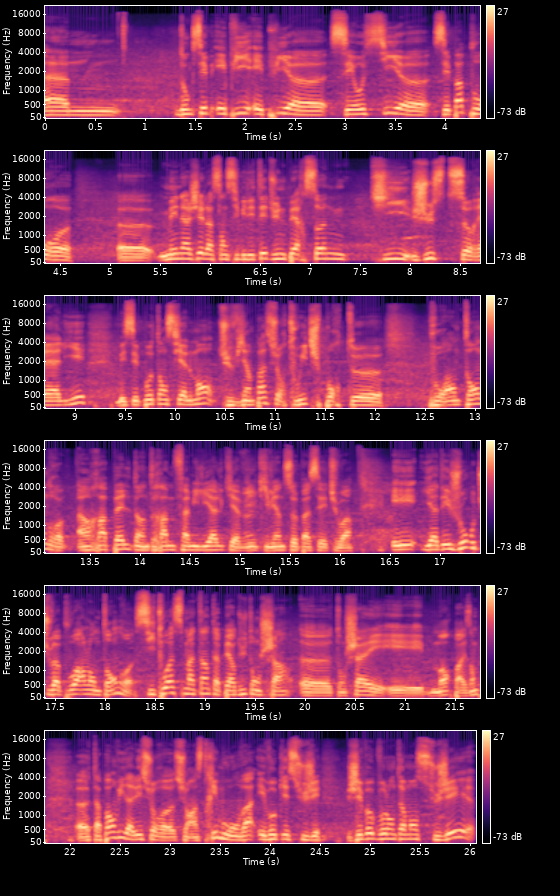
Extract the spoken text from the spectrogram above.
euh, donc c'est et puis et puis c'est aussi c'est pas pour euh, ménager la sensibilité d'une personne qui juste serait alliée, mais c'est potentiellement, tu viens pas sur Twitch pour te pour entendre un rappel d'un drame familial qui, qui, vient de se passer, tu vois. Et il y a des jours où tu vas pouvoir l'entendre. Si toi ce matin t'as perdu ton chat, euh, ton chat est, mort par exemple, euh, t'as pas envie d'aller sur, sur un stream où on va évoquer ce sujet. J'évoque volontairement ce sujet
